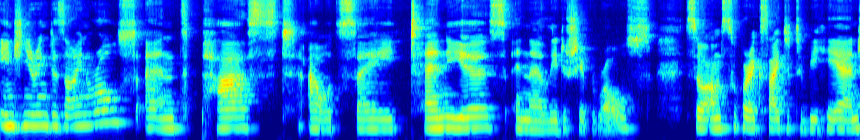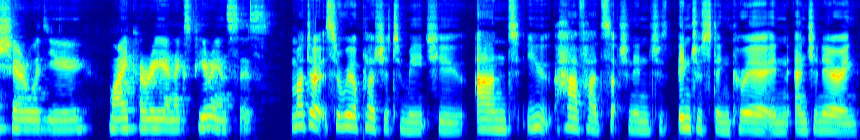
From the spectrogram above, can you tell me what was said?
engineering design roles and past, I would say, 10 years in leadership roles. So I'm super excited to be here and share with you my career and experiences. Magda, it's a real pleasure to meet you. And you have had such an inter- interesting career in engineering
